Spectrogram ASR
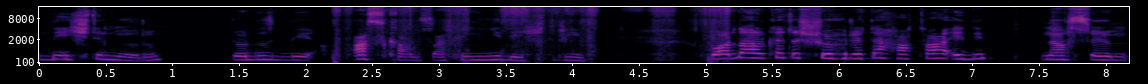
değiştirmiyorum. Gördüğünüz gibi az kaldı zaten. Niye değiştireyim? Bu arada arkadaşlar şöhrete hata edip nasıl söyleyeyim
